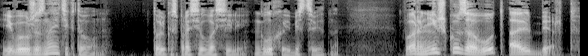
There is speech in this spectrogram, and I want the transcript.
«И вы уже знаете, кто он?» — только спросил Василий, глухо и бесцветно. «Парнишку зовут Альберт»,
